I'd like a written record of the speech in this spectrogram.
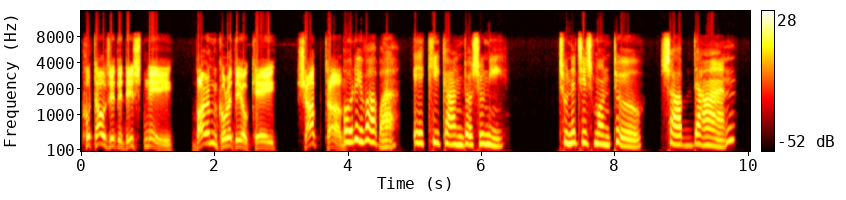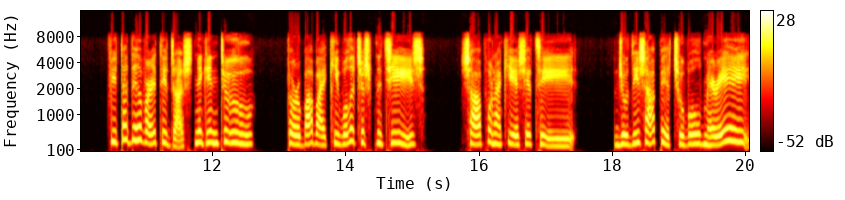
কোথাও যেতে দিস নেই বারণ করে দে ওকে সাবধান। ওরে বাবা, এ কি কাণ্ড শুনি। শুনেছিস মন্টু? সাবধান। পিতাদের বাড়িতে যাসনি কিন্তু। তোর বাবাই কি বলেছে শুনেছিস? সাপও নাকি এসেছে। যদি সাপে চুবল মেরে,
